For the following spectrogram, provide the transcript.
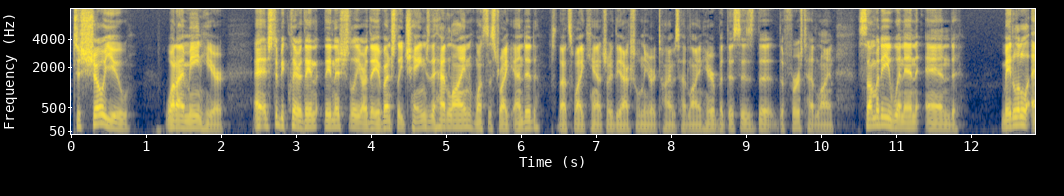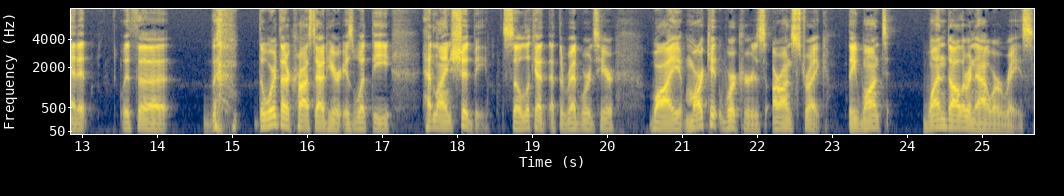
to show you what I mean here, and just to be clear, they, they initially or they eventually changed the headline once the strike ended. So that's why I can't show you the actual New York Times headline here. But this is the the first headline. Somebody went in and made a little edit with uh, the the word that are crossed out here is what the headline should be. So look at, at the red words here. Why market workers are on strike. They want one dollar an hour raise.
